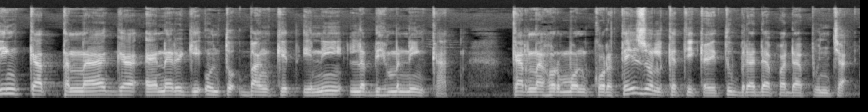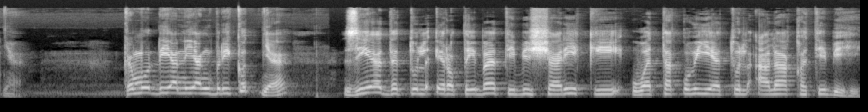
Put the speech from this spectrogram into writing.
tingkat tenaga energi untuk bangkit ini lebih meningkat karena hormon kortizol ketika itu berada pada puncaknya. Kemudian yang berikutnya ziyadatul irtibati bisyariki wa taqwiyatul alaqati bihi.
